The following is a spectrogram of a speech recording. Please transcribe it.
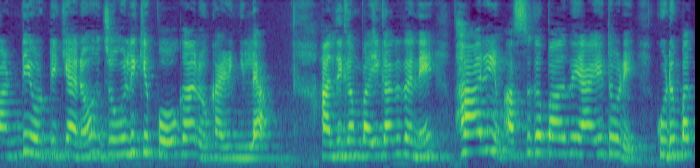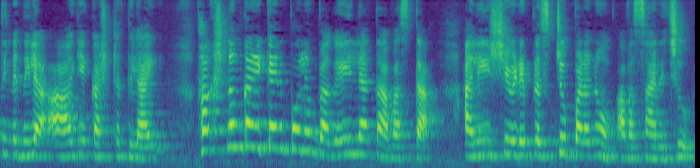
വണ്ടി ഓട്ടിക്കാനോ ജോലിക്ക് പോകാനോ കഴിഞ്ഞില്ല. അധികം വൈകാതെ തന്നെ ഭാര്യയും അസുഖബാധയായതോടെ കുടുംബത്തിന്റെ നില ആകെ കഷ്ടത്തിലായി. ഭക്ഷണം കഴിക്കാൻ പോലും വകയില്ലാത്ത അവസ്ഥ. അലീഷയുടെ പ്ലസ് ടു പഠനവും അവസാനിച്ചു.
